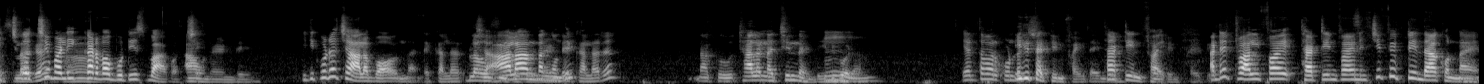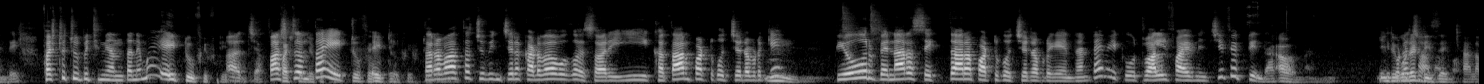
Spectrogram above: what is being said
ఇచ్చుకొచ్చి లాగా. మళ్ళీ ఇక్కడ బుటీస్ బాగా అవునండి. ఇది కూడా చాలా బాగుందండి కలర్. చాలా అందంగా ఉంది. కలర్. నాకు చాలా నచ్చిందండి ఇది కూడా. ఎంత వరకు ఇది థర్టీన్ ఫైవ్. Thirteen five. అంటే ట్వెల్వ్ ఫైవ్ థర్టీన్ ఫైవ్ నుంచి ఫిఫ్టీన్ దాకా ఉన్నాయండి. ఫస్ట్ చూపించింది అంతానేమో ఎయిట్ టూ ఫిఫ్టీ. అచ్చా. ఫస్ట్ అంతా ఎయిట్ టు ఫిఫ్టీ. 8,250. తర్వాత చూపించిన కడవ సారీ ఈ కథాన్ పట్టుకు వచ్చేటప్పటికి ప్యూర్ బెనారస్ ఎక్తారా పట్టుకు వచ్చేటప్పటికి ఏంటంటే మీకు ట్వెల్వ్ ఫైవ్ నుంచి ఫిఫ్టీన్ దాకా అవునండి. ఇది కూడా డిజైన్ చాలా?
